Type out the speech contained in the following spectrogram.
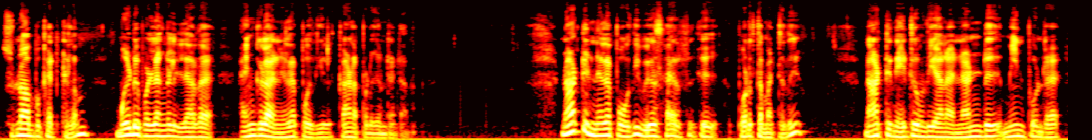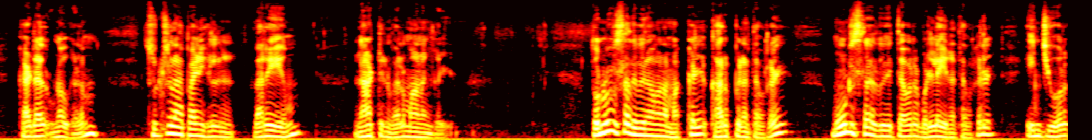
சுண்ணாம்பு கற்களும் மேடு பள்ளங்கள் இல்லாத அங்குலா நிலப்பகுதியில் காணப்படுகின்றன. நாட்டின் நிலப்பகுதி விவசாயத்துக்கு பொருத்தமற்றது. நாட்டின் ஏற்றுமதியான நண்டு மீன் போன்ற கடல் உணவுகளும் சுற்றுலா பயணிகளின் வரையும் நாட்டின் வருமானங்கள். தொண்ணூறு சதவீதமான மக்கள் கருப்பினத்தவர்கள் மூன்று சதவீதத்தை தவிர வெள்ளை இனத்தவர்கள் எஞ்சியோர்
